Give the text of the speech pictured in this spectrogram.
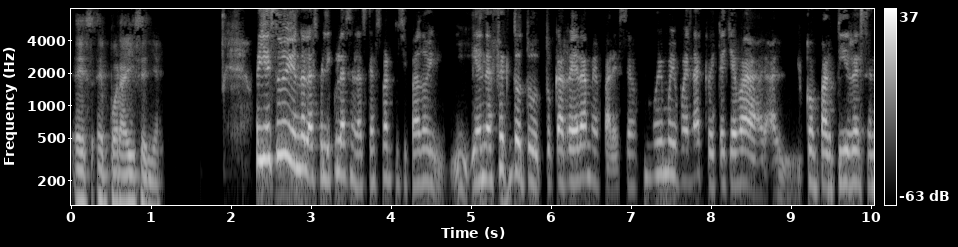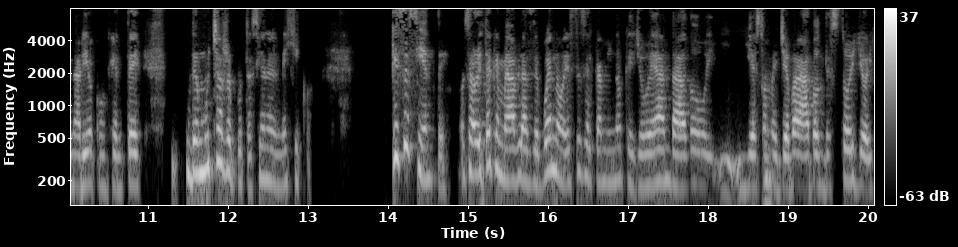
es, eh, por ahí sería. Oye, estuve viendo las películas en las que has participado y, en efecto tu, carrera me parece muy, muy buena, que hoy te lleva a, compartir escenario con gente de mucha reputación en México. ¿Qué se siente? O sea, ahorita que me hablas de, bueno, este es el camino que yo he andado y, eso me lleva a donde estoy hoy.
